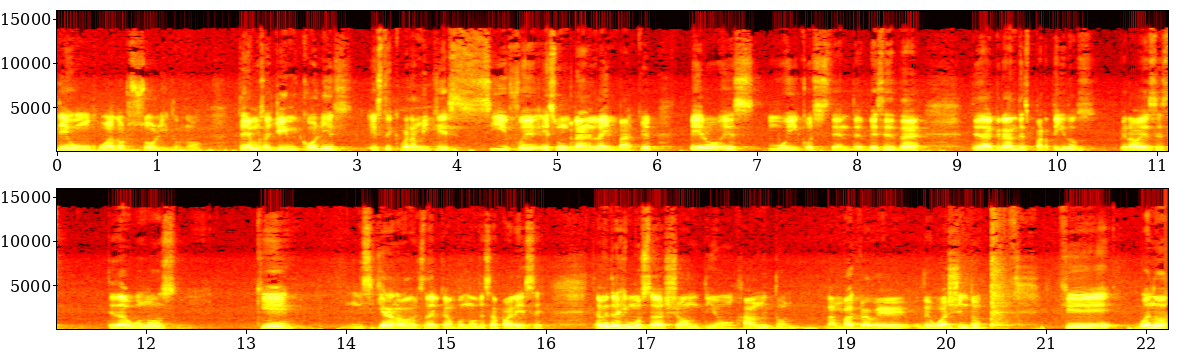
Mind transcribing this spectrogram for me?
de un jugador sólido, ¿no? Tenemos a Jamie Collins, este que para mí que sí fue, es un gran linebacker, pero es muy inconsistente. A veces da, te da grandes partidos, pero a veces te da unos que ni siquiera no está del campo, no desaparece. También trajimos a Sean Dion Hamilton, linebacker de, de Washington, que bueno,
